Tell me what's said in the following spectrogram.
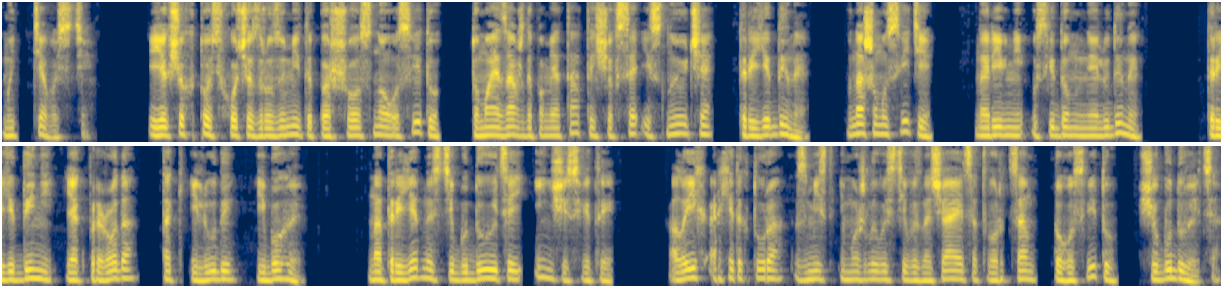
миттєвості. І якщо хтось хоче зрозуміти першу основу світу, то має завжди пам'ятати, що все існуюче триєдине в нашому світі на рівні усвідомлення людини триєдині як природа, так і люди і боги. На триєдності будуються й інші світи, але їх архітектура, зміст і можливості визначається творцем того світу, що будується.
